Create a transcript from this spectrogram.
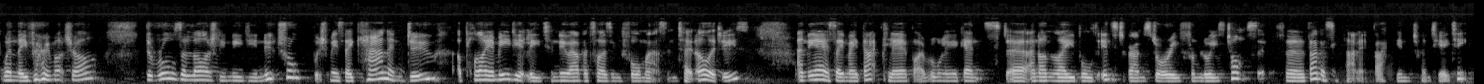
when they very much are. The rules are largely media neutral, which means they can and do apply immediately to new advertising formats and technologies. And the ASA made that clear by ruling against uh, an unlabeled Instagram story from Louise Thompson for Vanity Planet back in 2018.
